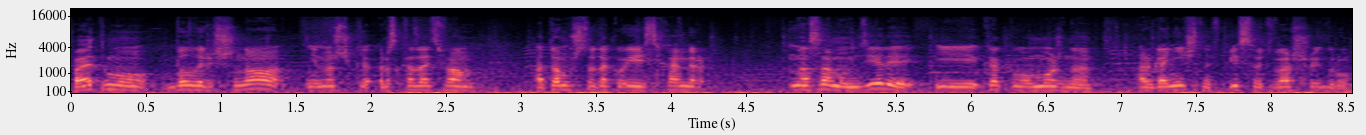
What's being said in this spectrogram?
Поэтому было решено немножечко рассказать вам о том, что такое есть хаммер на самом деле и как его можно органично вписывать в вашу игру.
